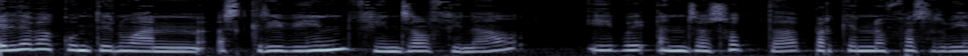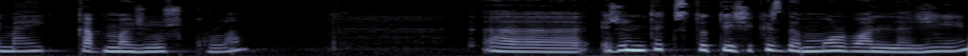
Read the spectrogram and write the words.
ella va continuant escrivint fins al final i ens sobta perquè no fa servir mai cap majúscula. Eh, és un text tot i així que és de molt bon llegir.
